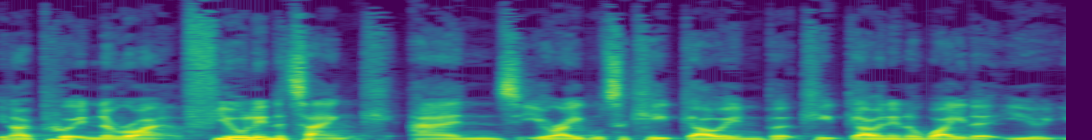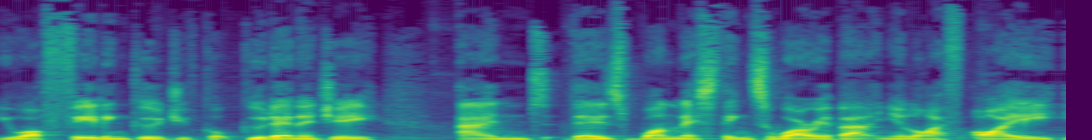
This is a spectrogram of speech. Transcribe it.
You know, putting the right fuel in the tank and you're able to keep going, but keep going in a way that you, you are feeling good. You've got good energy and there's one less thing to worry about in your life, i.e.,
